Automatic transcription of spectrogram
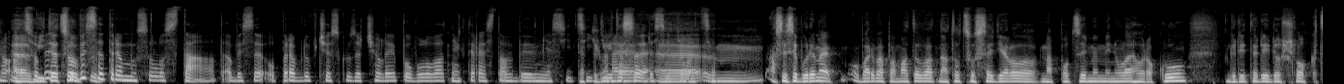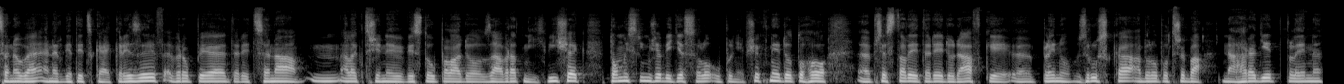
No a co, Víte, by, co, co by se teda muselo stát, aby se opravdu v Česku začaly povolovat některé stavby v měsících a ne se, v desetiletce? Um, asi si budeme oba dva pamatovat na to, co se dělo na podzim minulého roku, kdy tedy došlo k cenové energetické krizi v Evropě, tedy cena mm, elektřiny vystoupala do závratných výšek. To myslím, že by děsilo úplně všechny. Do toho přestaly tedy dodávky plynu z Ruska a bylo potřeba nahradit plyn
